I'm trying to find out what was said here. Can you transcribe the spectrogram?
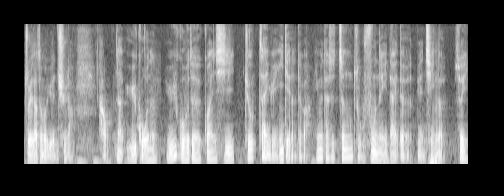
追到这么远去了。好，那虞国呢？虞国的关系就再远一点了，对吧？因为他是曾祖父那一代的远亲了，所以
